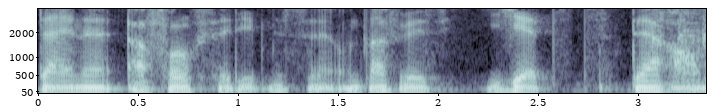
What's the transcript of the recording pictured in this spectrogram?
deine Erfolgserlebnisse und dafür ist jetzt der Raum.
